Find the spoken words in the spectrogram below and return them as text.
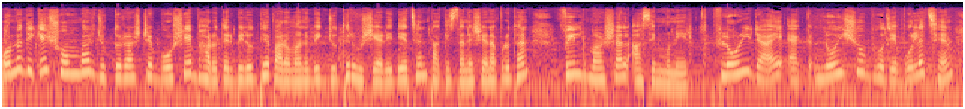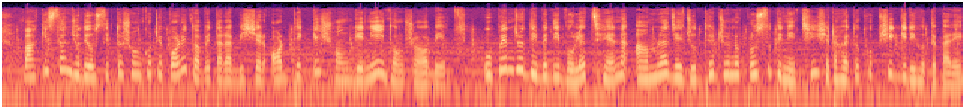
অন্যদিকে সোমবার যুক্তরাষ্ট্রে বসে ভারতের বিরুদ্ধে পারমাণবিক যুদ্ধের হুঁশিয়ারি দিয়েছেন পাকিস্তানের সেনাপ্রধান ফিল্ড মার্শাল আসিম মুনির। ফ্লোরিডায় এক নৈশ ভোজে বলেছেন, পাকিস্তান যদি অস্তিত্ব সংকটে পড়ে, তবে তারা বিশ্বের অর্ধেককে সঙ্গে নিয়েই ধ্বংস হবে। উপেন্দ্র দ্বিবেদী বলেছেন, আমরা যে যুদ্ধের জন্য প্রস্তুতি নিচ্ছি, সেটা হয়তো খুব শিগগিরই হতে পারে।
